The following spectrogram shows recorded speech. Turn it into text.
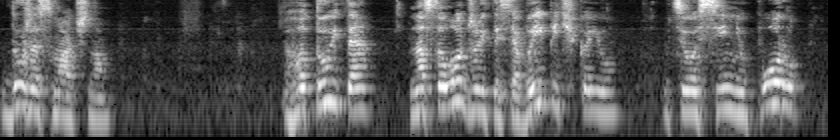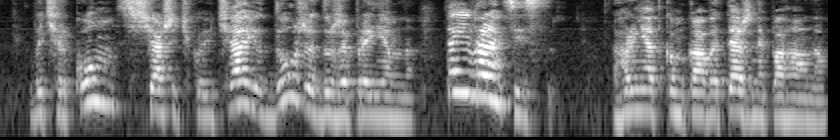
Дуже смачно. Готуйте, насолоджуйтеся випічкою у цю осінню пору вечірком з чашечкою чаю дуже-дуже приємно. Та і вранці з горнятком кави теж непогано.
